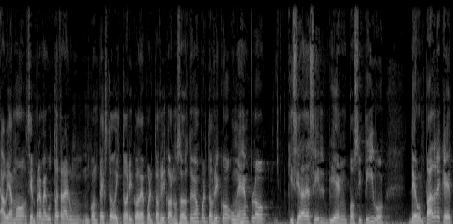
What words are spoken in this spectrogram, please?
Habíamos, siempre me gusta traer un, contexto histórico de Puerto Rico. Nosotros tuvimos en Puerto Rico un ejemplo, quisiera decir, bien positivo, de un padre que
